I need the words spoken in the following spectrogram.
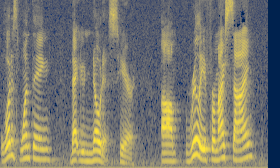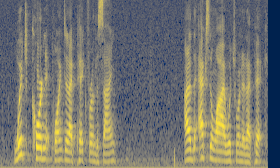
what is one thing that you notice here? Um, really, for my sine, which coordinate point did I pick for the sine? Out of the x and y, which one did I pick?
